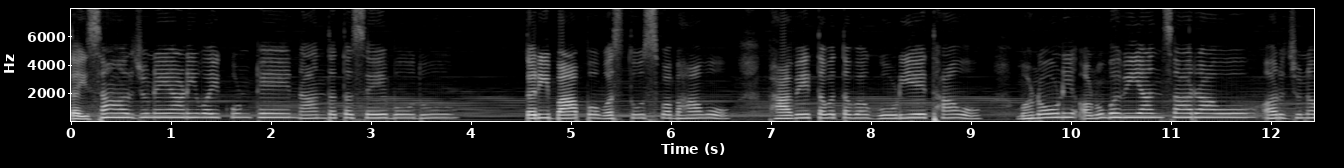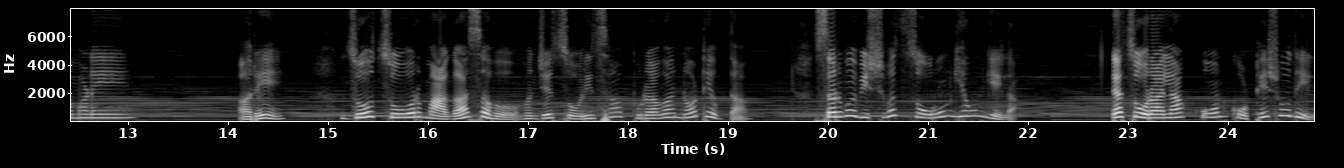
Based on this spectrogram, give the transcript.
तैसा अर्जुने आणि वैकुंठे नांद तसे बोधू. तरी बाप वस्तू स्वभावो भावे तव तव गोडिये थावो म्हणून अनुभवी यांचा रावो अर्जुन म्हणे. अरे जो चोर मागासह म्हणजे चोरीचा पुरावा न ठेवता सर्व विश्व चोरून घेऊन गेला. त्या चोराला कोण कोठे शोधील?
